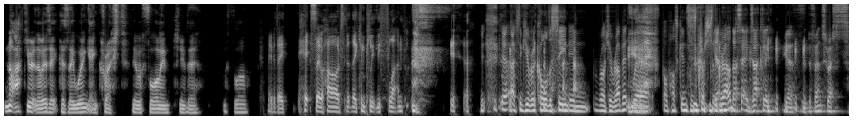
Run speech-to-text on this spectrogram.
Not accurate though, is it? Because they weren't getting crushed. They were falling through the, the floor. Maybe they hit so hard that they completely flatten. yeah. Yeah, I think you recall the scene in Roger Rabbit where Bob Hoskins is crushed to the ground. That's it exactly. Yeah, the defence rests.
